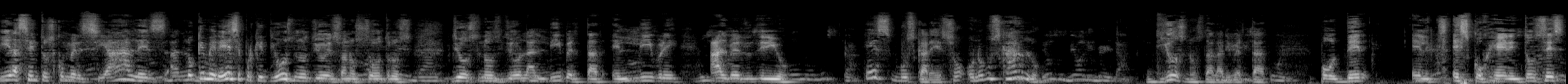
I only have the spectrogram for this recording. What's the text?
ir a centros comerciales, lo que merece, porque Dios nos dio eso a nosotros. Dios nos dio la el libre albedrío. Es buscar eso o no buscarlo. Dios nos da la libertad, poder el escoger. Entonces,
